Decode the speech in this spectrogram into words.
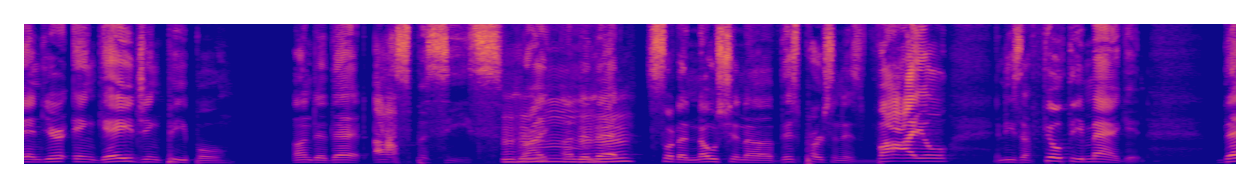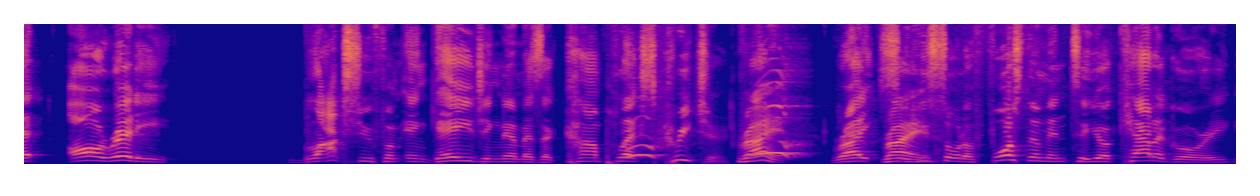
and you're engaging people under that auspices, mm-hmm. right? Under that mm-hmm. sort of notion of this person is vile and he's a filthy maggot, that already blocks you from engaging them as a complex creature, Right. Right? So you sort of force them into your category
